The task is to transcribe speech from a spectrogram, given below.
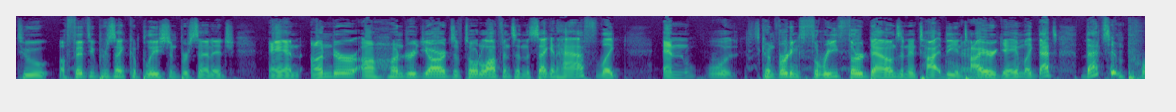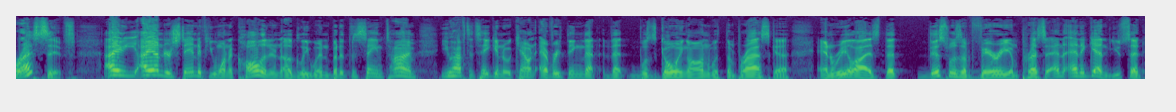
to a 50% completion percentage and under 100 yards of total offense in the second half, like and converting three third downs in enti- the entire game, like that's that's impressive. I I understand if you want to call it an ugly win, but at the same time, you have to take into account everything that that was going on with Nebraska and realize that this was a very impressive. And and again, you said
